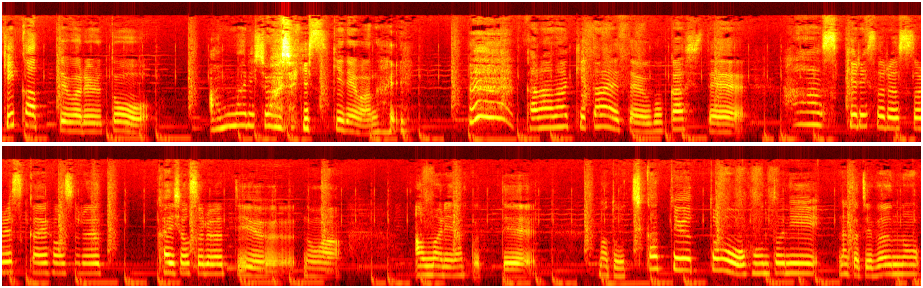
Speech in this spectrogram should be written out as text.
きかって言われるとあんまり正直好きではない。体鍛えて動かしてはあすっきりするストレス解放する解消するっていうのはあんまりなくってまあ、どっちかっていうと本当になんか自分の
